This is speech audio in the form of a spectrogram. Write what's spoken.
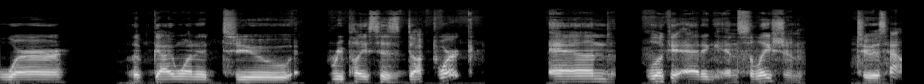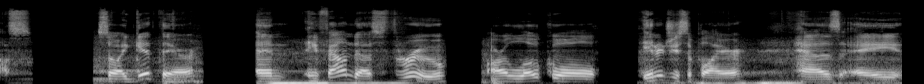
were the guy wanted to replace his ductwork and look at adding insulation to his house. So I get there and he found us through our local energy supplier has a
